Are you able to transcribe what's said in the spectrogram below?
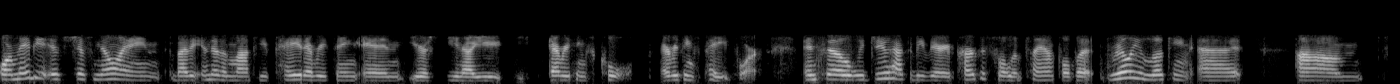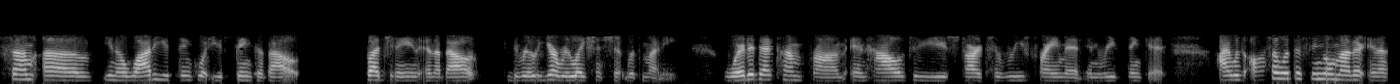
Or maybe it's just knowing by the end of the month you paid everything and you're you know, you everything's cool. Everything's paid for. And so we do have to be very purposeful and planful, but really looking at um some of you know why do you think what you think about budgeting and about the, your relationship with money? Where did that come from and how do you start to reframe it and rethink it? I was also with a single mother in a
